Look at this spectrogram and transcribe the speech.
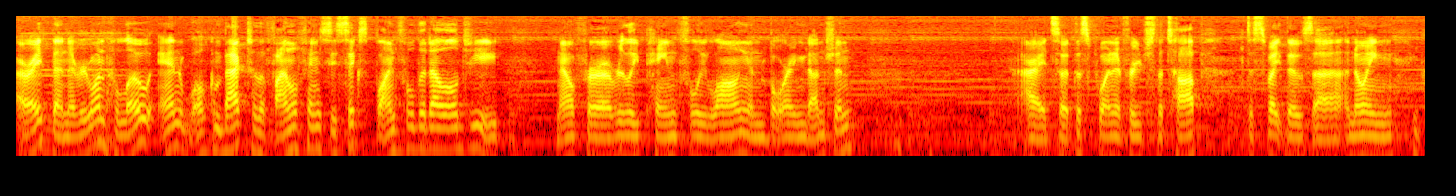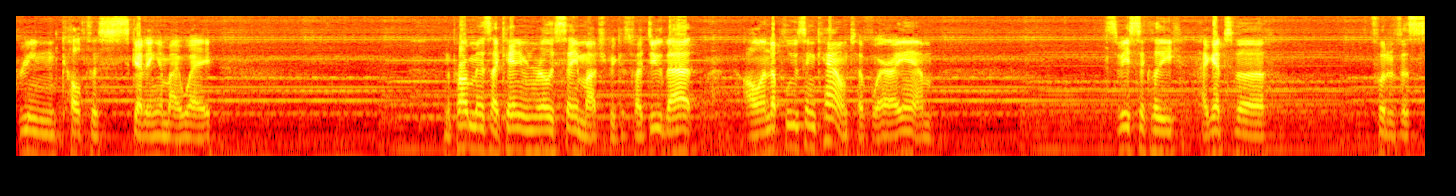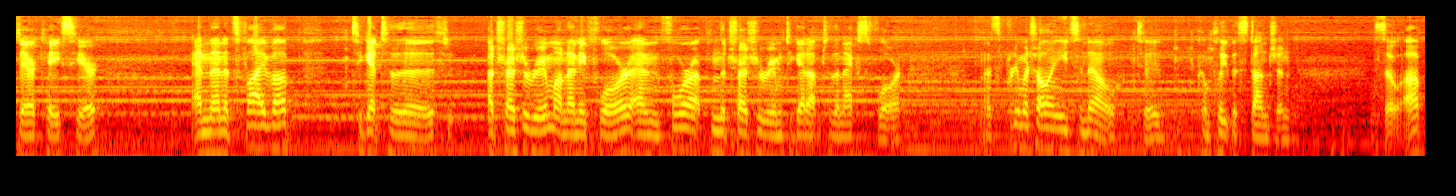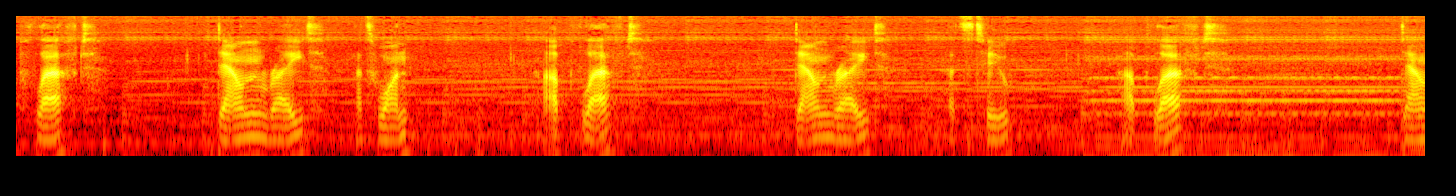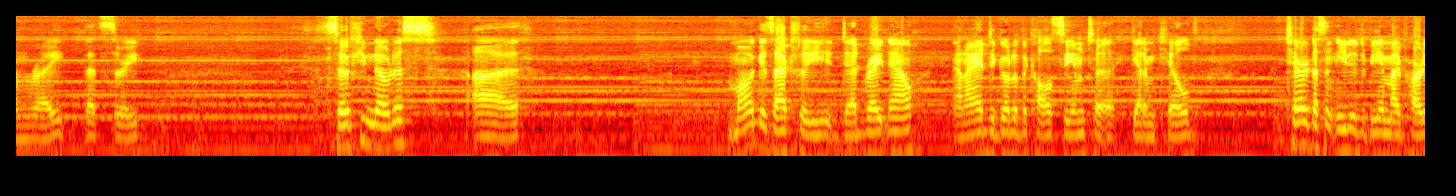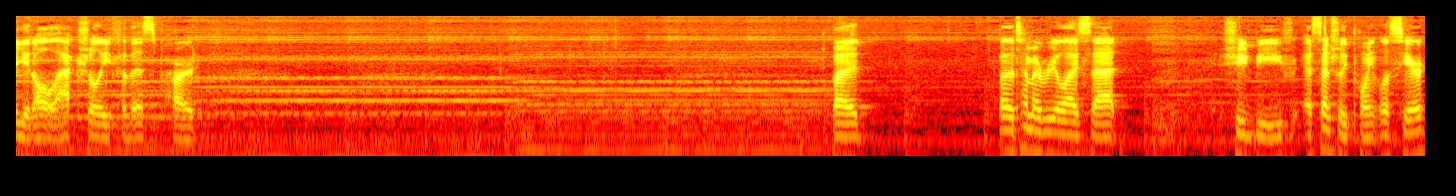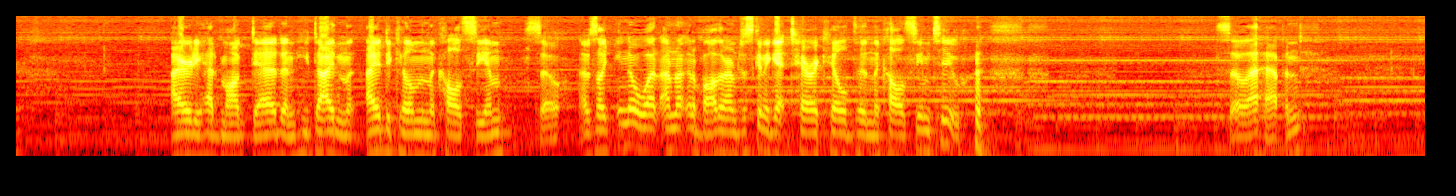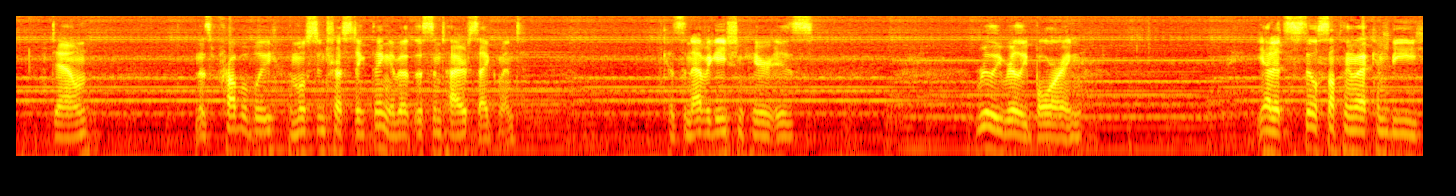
Alright then everyone, hello and welcome back to the Final Fantasy VI Blindfolded LLG. Now for a really painfully long and boring dungeon. Alright, so at this point I've reached the top, despite those uh, annoying green cultists getting in my way. And the problem is I can't even really say much, because if I do that, I'll end up losing count of where I am. So basically, I get to the foot of this staircase here, and then it's five up to get to the, a treasure room on any floor, and four up from the treasure room to get up to the next floor. That's pretty much all I need to know to complete this dungeon. So up, left, down, right, that's one. Up, left, down, right, that's two. Up, left, down, right, that's three. So if you notice, uh, Mog is actually dead right now, and I had to go to the Coliseum to get him killed. Terra doesn't need to be in my party at all, actually, for this part. But by the time I realized that, she'd be essentially pointless here. I already had Mog dead, and he died. In the, I had to kill him in the Coliseum, so I was like, you know what? I'm not gonna bother. I'm just gonna get Terra killed in the Coliseum too. so that happened. Down. And that's probably the most interesting thing about this entire segment, because the navigation here is really, really boring. Yet it's still something that can be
